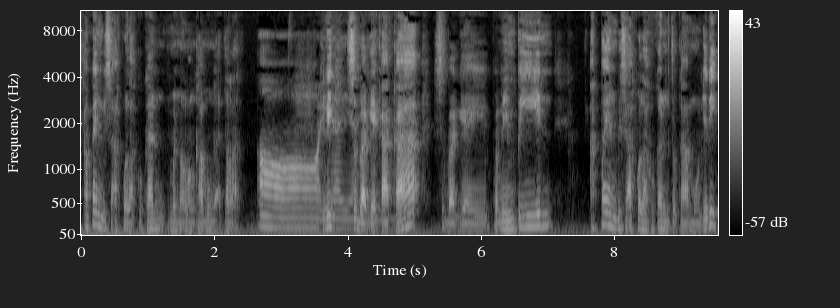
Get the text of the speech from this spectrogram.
apa yang bisa aku lakukan menolong kamu nggak telat Oh Jadi iya iya. sebagai iya, kakak, sebagai pemimpin, apa yang bisa aku lakukan untuk kamu? Jadi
